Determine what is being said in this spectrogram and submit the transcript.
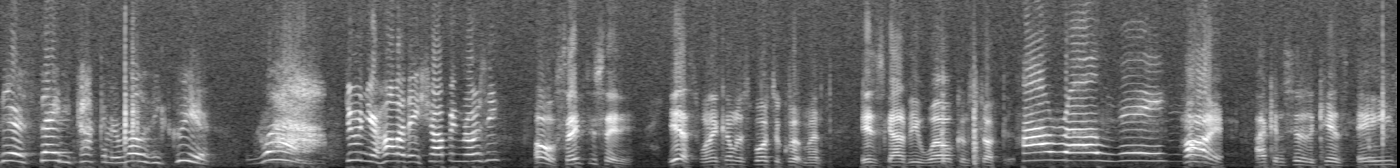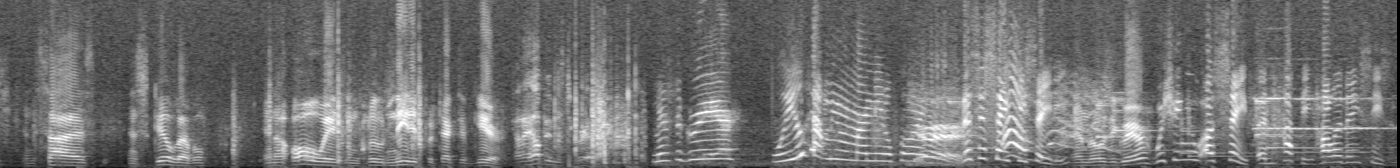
there's Sadie talking to Rosey Grier. Wow. Doing your holiday shopping, Rosey? Oh, safety, Sadie. Yes, when it comes to sports equipment, it's got to be well constructed. Hi, Rosey. Hi. I consider the kid's age and size and skill level, and I always include needed protective gear. Can I help you, Mr. Grier? Mr. Grier, will you help me with my needlepoint? Sure. This is Safety Sadie, And Rosey Grier? wishing you a safe and happy holiday season.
